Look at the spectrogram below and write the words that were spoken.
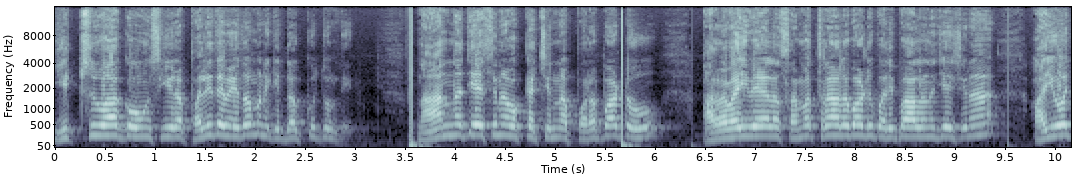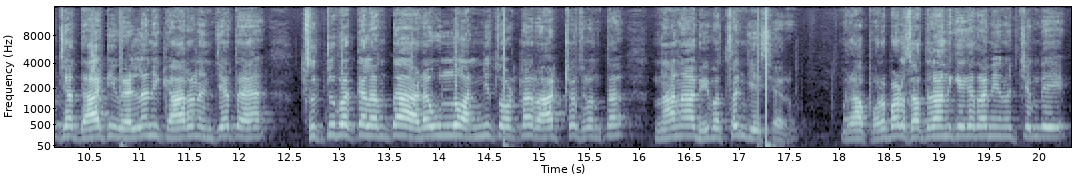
ఇక్ష్వాకు వంశీయుల ఫలితం ఏదో మనకి దక్కుతుంది. నాన్న చేసిన ఒక్క చిన్న పొరపాటు అరవై వేల సంవత్సరాల పాటు పరిపాలన చేసిన అయోధ్య దాటి వెళ్ళని కారణం చేత చుట్టుపక్కలంతా అడవుల్లో అన్ని చోట్ల రాక్షసులంతా నానాభిభత్సం చేశారు. మరి ఆ పొరపాటు సద్రానికే కదా నేను వచ్చింది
